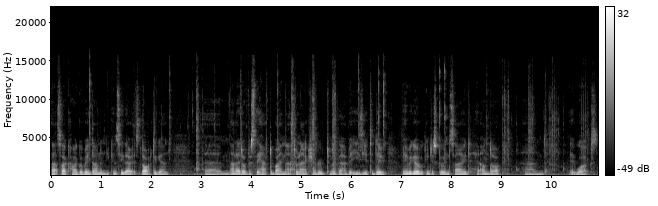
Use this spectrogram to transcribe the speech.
that's our cargo bay done, and you can see there it's docked again, um, and I'd obviously have to bind that to an action group to make that a bit easier to do. Here we go, we can just go inside, hit undock, and it works.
